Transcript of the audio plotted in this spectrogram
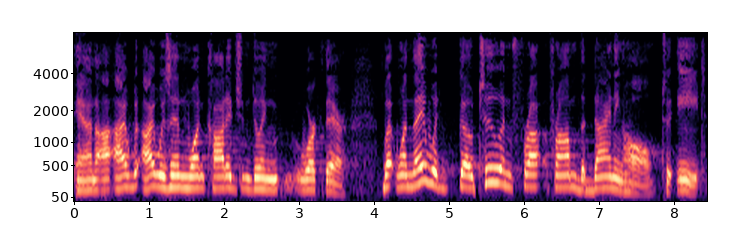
And I, I, was in one cottage and doing work there. But when they would go to and fro- from the dining hall to eat,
